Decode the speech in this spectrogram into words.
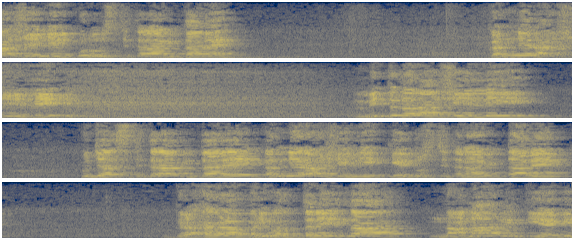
ರಾಶಿಯಲ್ಲಿ ಗುರು ಸ್ಥಿತರಾಗಿದ್ದಾರೆ. ಕನ್ಯಾ ರಾಶಿಯಲ್ಲಿ ಮಿಥುನ ರಾಶಿಯಲ್ಲಿ ಕುಜ ಸ್ಥಿತರಾಗಿದ್ದಾರೆ, ಕನ್ಯಾ ರಾಶಿಯಲ್ಲಿ ಕೇತು ಸ್ಥಿತನಾಗಿದ್ದಾನೆ. ಗ್ರಹಗಳ ಪರಿವರ್ತನೆಯಿಂದ ನಾನಾ ರೀತಿಯಾಗಿ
